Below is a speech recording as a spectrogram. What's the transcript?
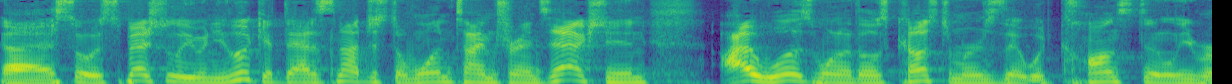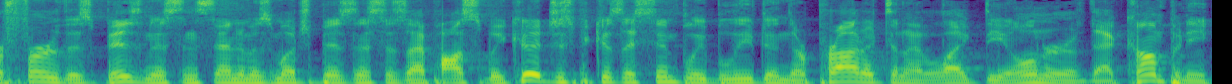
Uh, so especially when you look at that, it's not just a one-time transaction. I was one of those customers that would constantly refer this business and send them as much business as I possibly could just because I simply believed in their product and I liked the owner of that company.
